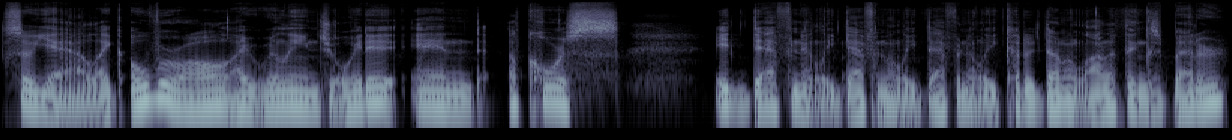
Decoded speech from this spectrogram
So yeah, like overall, I really enjoyed it, and of course, it definitely, definitely, definitely could have done a lot of things better.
